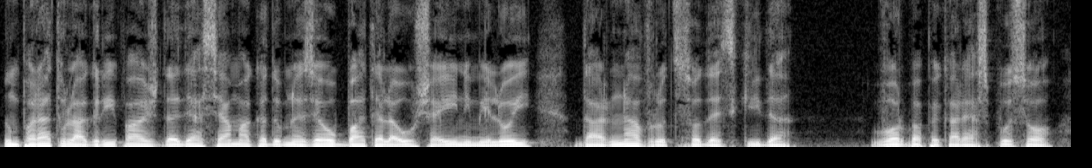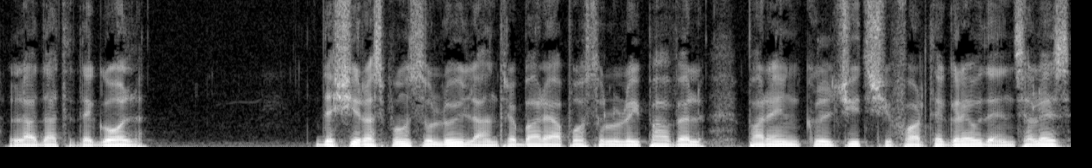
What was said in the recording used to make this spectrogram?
Împăratul Agripa își dădea seama că Dumnezeu bate la ușa inimii lui, dar n-a vrut să o deschidă. Vorba pe care a spus-o l-a dat de gol. Deși răspunsul lui la întrebarea apostolului Pavel pare încălcit și foarte greu de înțeles,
